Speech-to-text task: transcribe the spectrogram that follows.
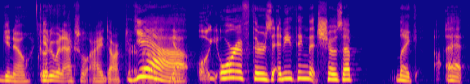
You know, go to an actual eye doctor. though. yeah. Or, or if there's anything that shows up like at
